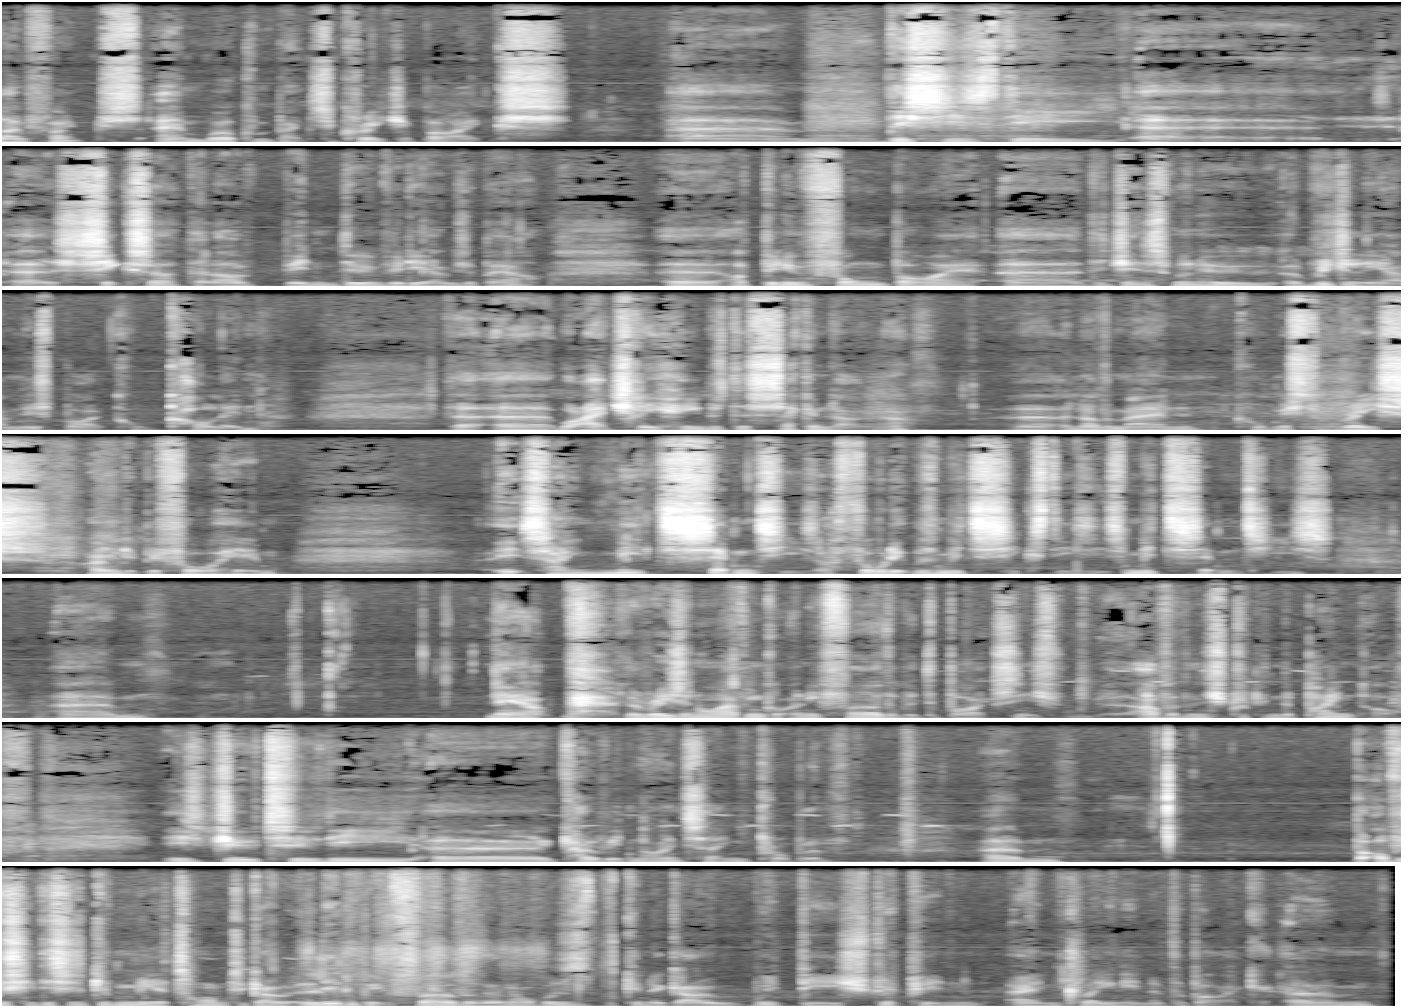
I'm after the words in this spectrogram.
Hello folks and welcome back to Chricha Bikes. Um, this is the uh, uh, Sixer that I've been doing videos about. Uh, I've been informed by uh, the gentleman who originally owned this bike called Colin that, uh, well actually he was the second owner. Uh, another man called Mr Reese owned it before him. It's a mid 70s. I thought it was mid 60s. It's mid 70s. Um, now, the reason I haven't got any further with the bike since, other than stripping the paint off, is due to the uh, COVID 19 problem. Um, but obviously, this has given me a time to go a little bit further than I was going to go with the stripping and cleaning of the bike. Um,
